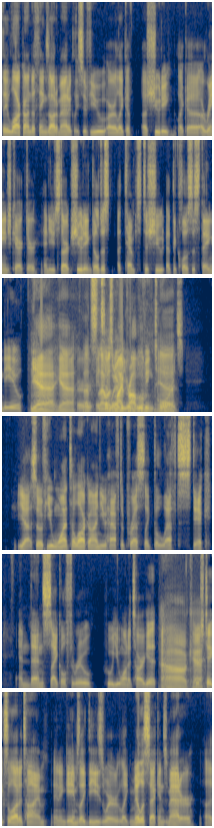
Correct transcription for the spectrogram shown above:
They lock onto things automatically. So if you are like a, a shooting, like a, a range character, and you start shooting, they'll just attempt to shoot at the closest thing to you. yeah, yeah. That's that was my problem. Moving Yeah. towards. Yeah. So if you want to lock on, you have to press like the left stick and then cycle through who you want to target, Oh, okay. which takes a lot of time. And in games like these, where like milliseconds matter, uh,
